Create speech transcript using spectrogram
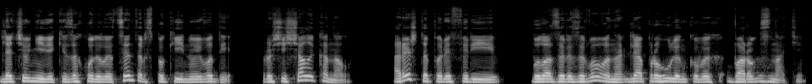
Для човнів, які заходили в центр спокійної води, розчищали канал, а решта периферії була зарезервована для прогулянкових барок знаті.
